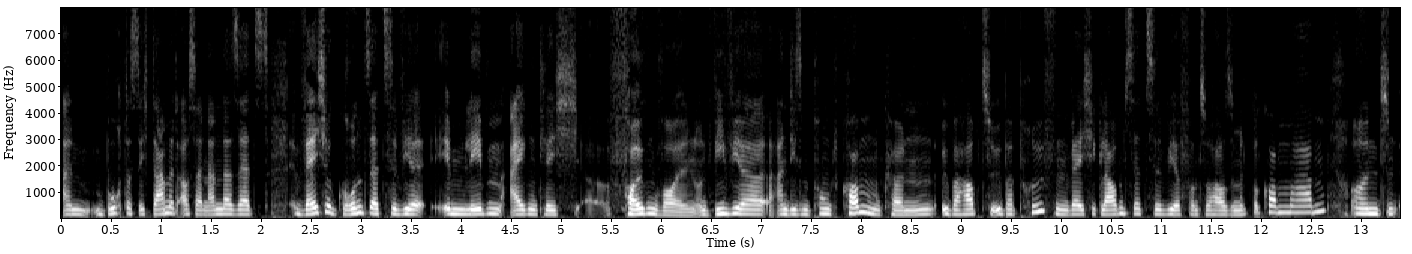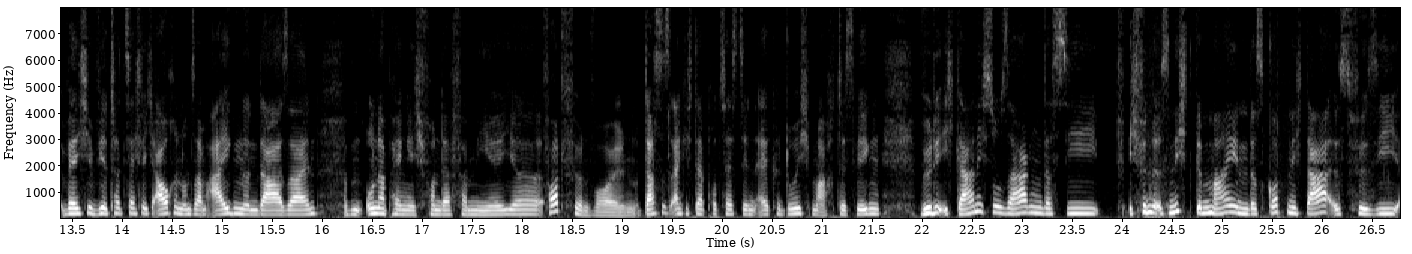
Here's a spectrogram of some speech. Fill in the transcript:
ein Buch, das sich damit auseinandersetzt, welche Grundsätze wir im Leben eigentlich äh, folgen wollen und wie wir an diesem Punkt kommen können, überhaupt zu überprüfen, welche Glaubenssätze wir von zu Hause mitbekommen haben und welche wir tatsächlich auch in unserem eigenen Dasein, ähm, unabhängig von der Familie, fortführen wollen. Das das ist eigentlich der Prozess, den Elke durchmacht. Deswegen würde ich gar nicht so sagen, dass sie, ich finde es nicht gemein, dass Gott nicht da ist für sie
